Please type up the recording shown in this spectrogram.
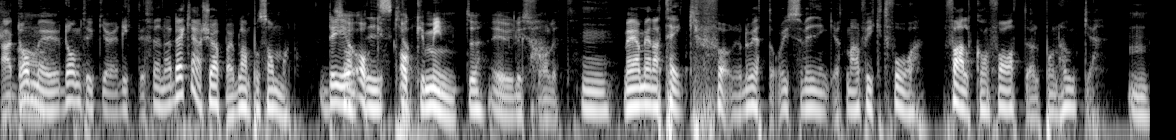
Ja, de, är, ju- de tycker jag är riktigt fina. Det kan jag köpa ibland på sommaren. Det Som och, iskall. och Mintu är ju livsfarligt. Mm. Men jag menar tänk förr, du vet, det var ju svingött. Man fick två Falcon fatöl på en hunke. Mm.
